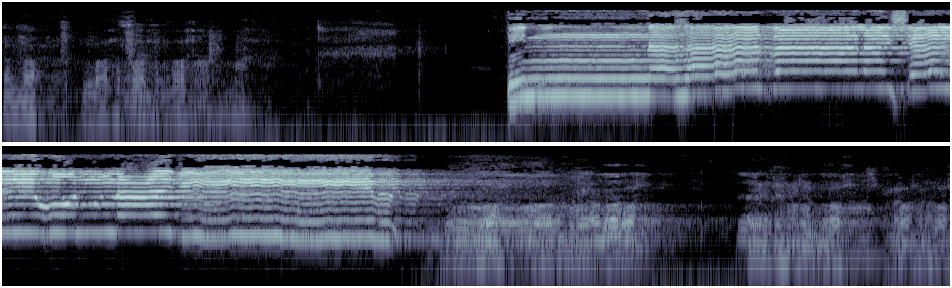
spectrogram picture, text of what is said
شاء الله. الله الله الله. إن هذا لشيء عجيب. الله الله الله. لا إله إلا الله الله الله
